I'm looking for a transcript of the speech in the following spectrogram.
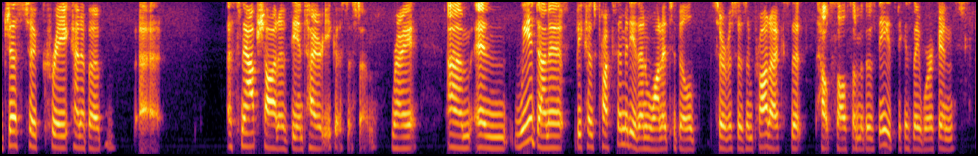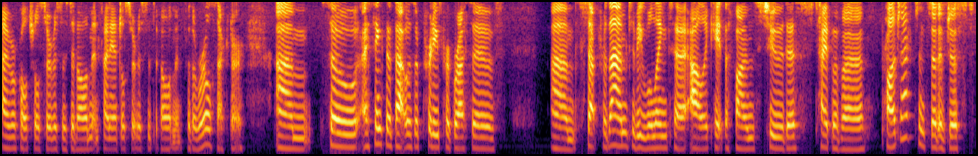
just to create kind of a, a, a snapshot of the entire ecosystem, right? Um, and we had done it because Proximity then wanted to build services and products that help solve some of those needs because they work in agricultural services development, financial services development for the rural sector. Um, so I think that that was a pretty progressive um, step for them to be willing to allocate the funds to this type of a project instead of just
